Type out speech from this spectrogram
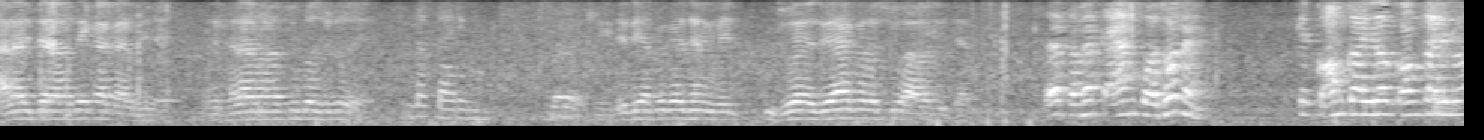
આના વિચાર આવે એકાકાર થઈ જાય. અને ખરાબ આવે છૂટો છૂટો જાય. લખ ડાયરીમાં બરોબર. તેથી આપણે કહે છે ને ભાઈ જોયા જોયા કરો શું આવે વિચાર. તમે કામ કહો છો ને કે કોમ કાઢી લો કોમ કાઢી લો.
